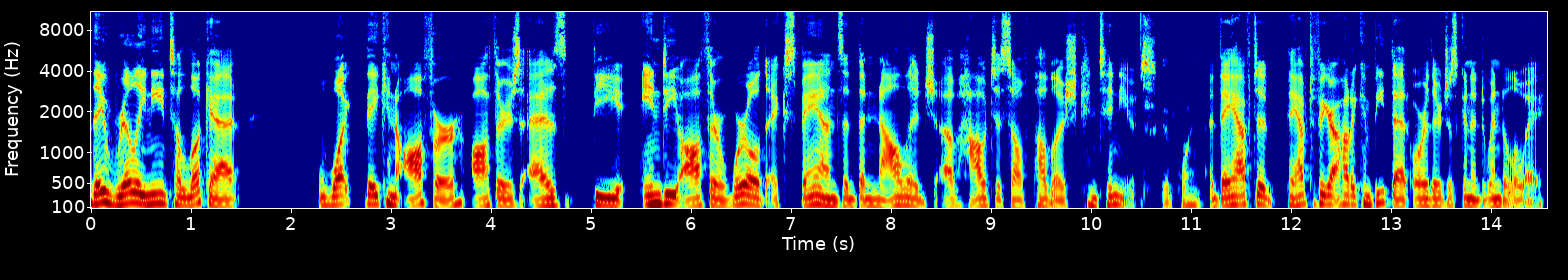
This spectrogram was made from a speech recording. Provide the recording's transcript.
they really need to look at what they can offer authors as the indie author world expands and the knowledge of how to self-publish continues. good point. They have to they have to figure out how to compete that or they're just going to dwindle away.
